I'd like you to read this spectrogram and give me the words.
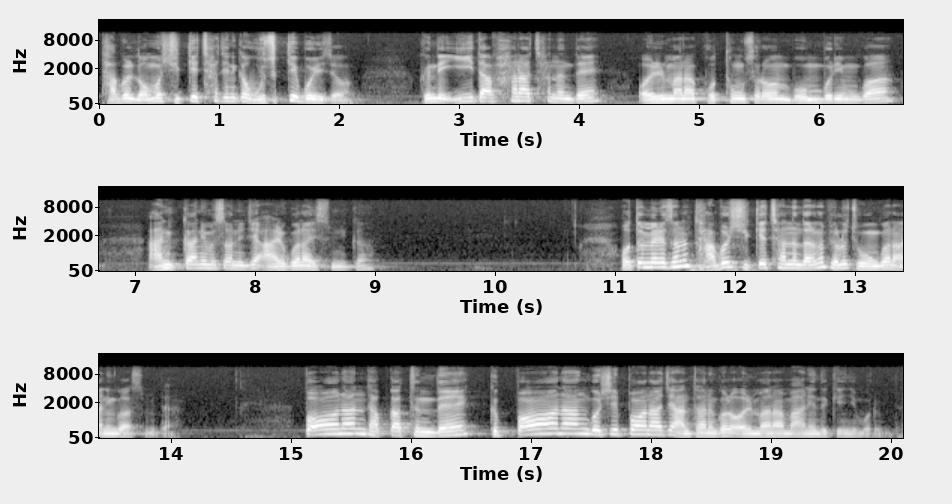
답을 너무 쉽게 찾으니까 우습게 보이죠. 근데 이 답 하나 찾는데 얼마나 고통스러운 몸부림과 안간힘을 썼는지 알고나 있습니까? 어떤 면에서는 답을 쉽게 찾는다는 건 별로 좋은 건 아닌 것 같습니다. 뻔한 답 같은데 그 뻔한 것이 뻔하지 않다는 걸 얼마나 많이 느끼는지 모릅니다.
